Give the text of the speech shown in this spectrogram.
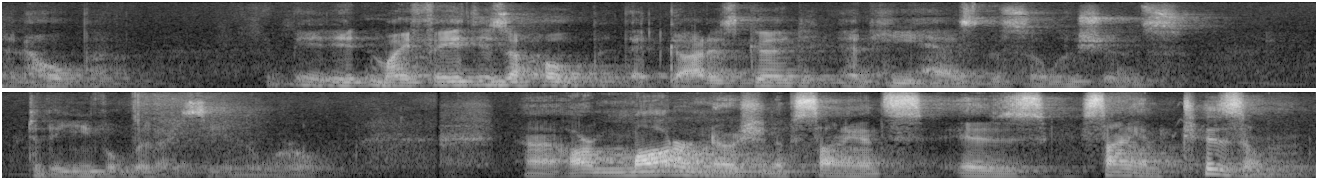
and hope. It, my faith is a hope that God is good and He has the solutions to the evil that I see in the world. Uh, our modern notion of science is scientism.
